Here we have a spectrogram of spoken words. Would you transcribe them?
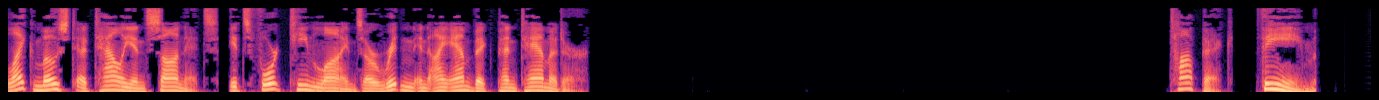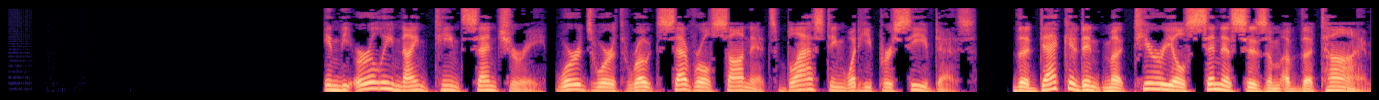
Like most Italian sonnets, its 14 lines are written in iambic pentameter. Theme In the early 19th century, Wordsworth wrote several sonnets blasting what he perceived as the decadent material cynicism of the time.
